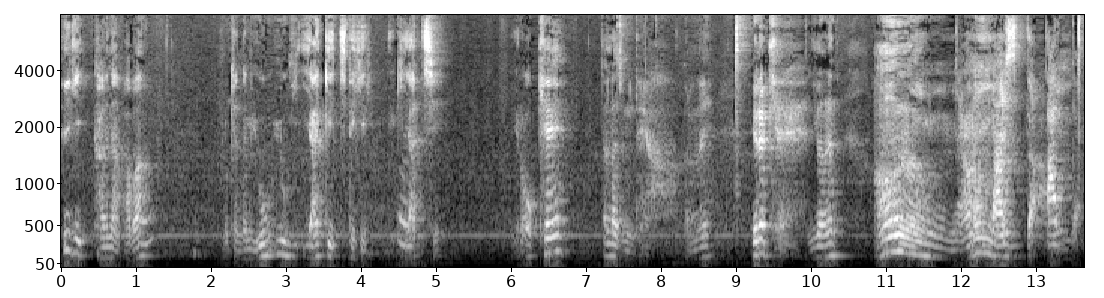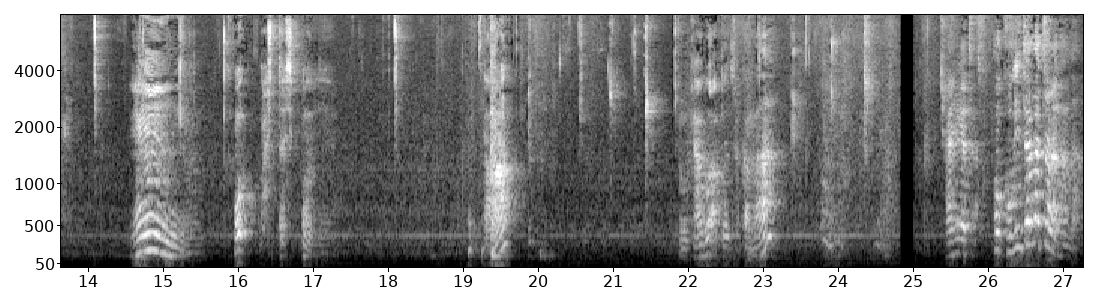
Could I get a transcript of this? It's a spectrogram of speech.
되게 가은아 봐봐 이렇게 한 다음에 요, 여기 얇게 있지 되게 이렇게 응. 얕이 이렇게 잘라주면 돼요 그러면 이렇게 이거는 음, 음 맛있다 나도. 음, 어 맛있다 식빵이 자 이렇게 하고 앞에 잠깐만. 아니가 짜. 어 거긴 잘랐잖아 간나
